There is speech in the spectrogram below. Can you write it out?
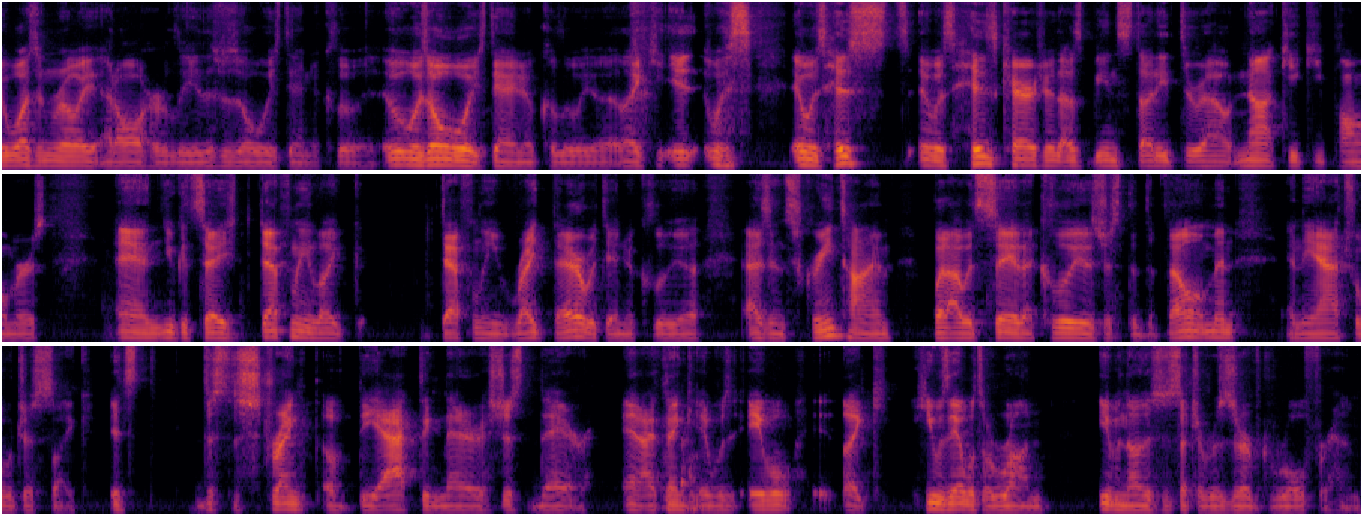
it wasn't really at all her lead. This was always Daniel Kaluuya. It was always Daniel Kaluuya. Like it was it was his it was his character that was being studied throughout, not Keke Palmer's. And you could say definitely like definitely right there with Daniel Kaluuya as in screen time. But I would say that Kaluuya is just the development and the actual just like it's just the strength of the acting there. It's just there. And I think it was able, like he was able to run, even though this is such a reserved role for him.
